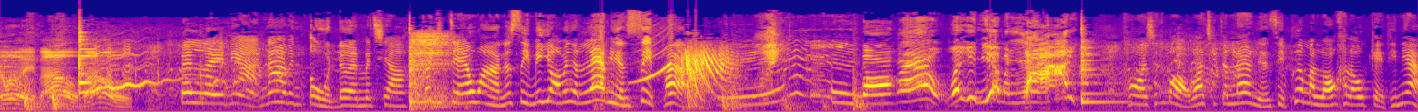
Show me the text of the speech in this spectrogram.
โอ้ยเบา เบาเป็นเลยเนี่ย หน้าเป็นตูดเดินมาเชียร์ก็อีเจ๊หวานนะสิไม่ยอมให้ฉันแลกเหรียญสิบอะบอกแล้วว่าอีเนี่ยมันร้าย พอฉันบอกว่าฉันจะแลกเหรียญสิบเพื่อมาร้องคาราโอเกะที่เนี่ย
